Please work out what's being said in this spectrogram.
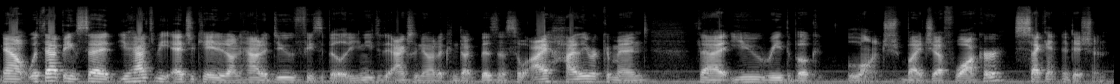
now with that being said you have to be educated on how to do feasibility you need to actually know how to conduct business so i highly recommend that you read the book Launch by Jeff Walker, second edition.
